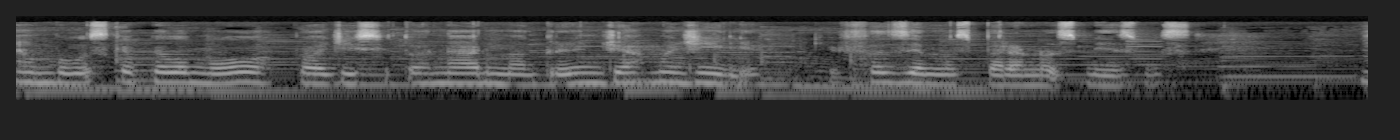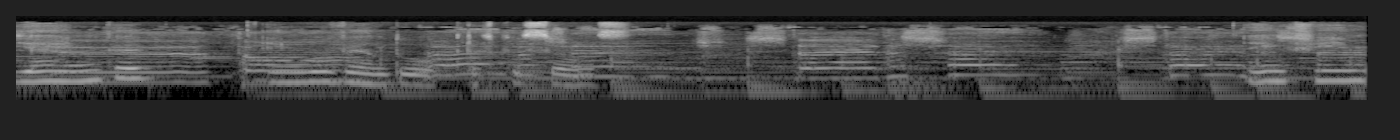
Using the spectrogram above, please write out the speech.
A busca pelo amor pode se tornar uma grande armadilha que fazemos para nós mesmos e ainda envolvendo outras pessoas. Enfim,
